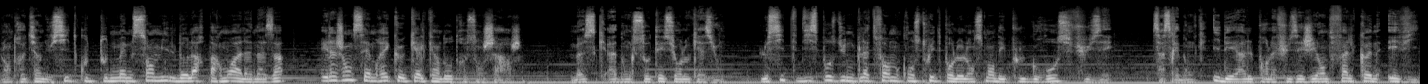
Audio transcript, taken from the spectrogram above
L'entretien du site coûte tout de même 100 000 dollars par mois à la NASA et l'agence aimerait que quelqu'un d'autre s'en charge. Musk a donc sauté sur l'occasion. Le site dispose d'une plateforme construite pour le lancement des plus grosses fusées. Ça serait donc idéal pour la fusée géante Falcon Heavy,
